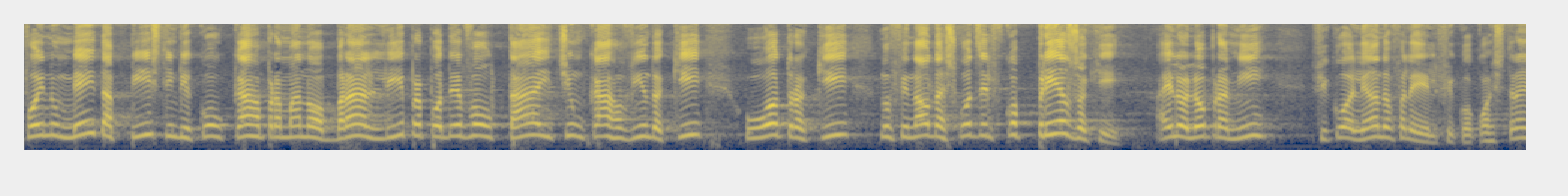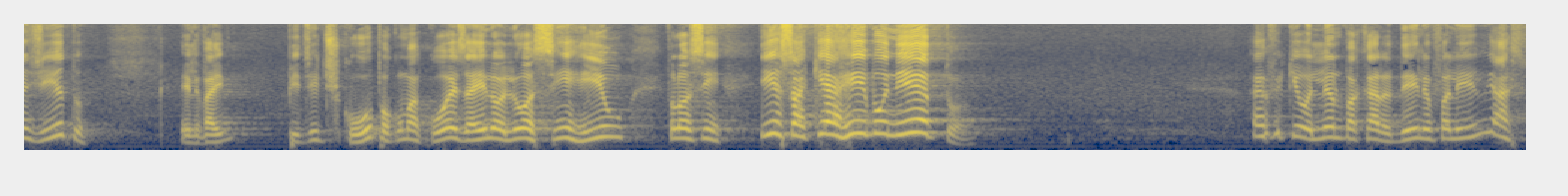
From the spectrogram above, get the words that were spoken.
foi no meio da pista, embicou o carro para manobrar ali, para poder voltar, e tinha um carro vindo aqui, o outro aqui. No final das contas, ele ficou preso aqui. Aí ele olhou para mim, ficou olhando, eu falei, ele ficou constrangido. Ele vai pedir desculpa, alguma coisa. Aí ele olhou assim, riu, falou assim: Isso aqui é rio bonito. Aí eu fiquei olhando para a cara dele, eu falei: ele acha,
